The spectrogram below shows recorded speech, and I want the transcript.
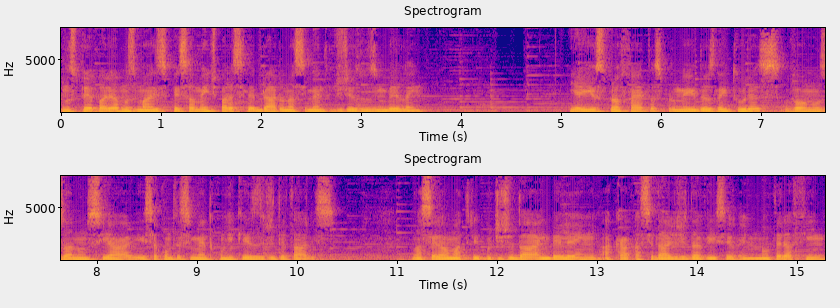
nos preparamos mais especialmente para celebrar o nascimento de Jesus em Belém. E aí os profetas, por meio das leituras, vão nos anunciar esse acontecimento com riqueza de detalhes. Nascerá uma tribo de Judá em Belém, a, cidade de Davi seu reino não terá fim,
